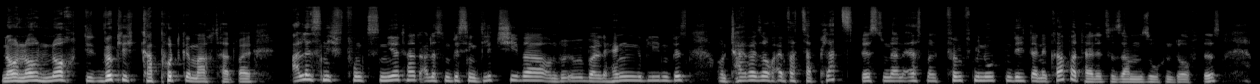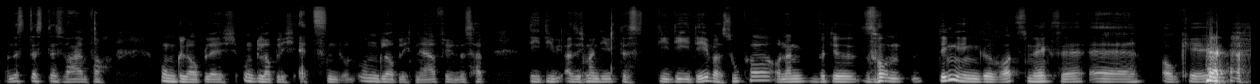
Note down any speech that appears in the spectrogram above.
noch, noch, noch wirklich kaputt gemacht hat, weil alles nicht funktioniert hat, alles ein bisschen glitchy war und du überall hängen geblieben bist und teilweise auch einfach zerplatzt bist und dann erstmal fünf Minuten dich deine Körperteile zusammensuchen durftest. Und das, das, das war einfach unglaublich, unglaublich ätzend und unglaublich nervig. Und das hat die, die, also ich meine, die, die, die Idee war super und dann wird dir so ein Ding hingerotzt und denkst äh, okay,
